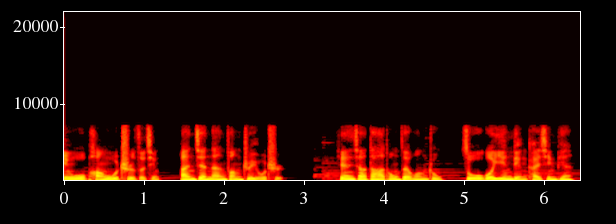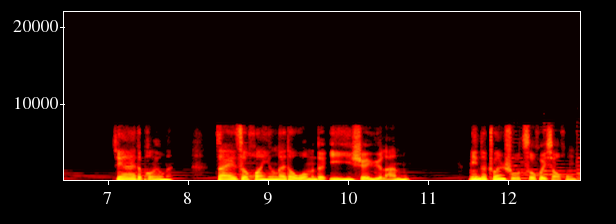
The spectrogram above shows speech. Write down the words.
心无旁骛赤子情，暗箭难防挚友痴。天下大同在望中，祖国引领开新篇。亲爱的朋友们，再次欢迎来到我们的一一学语栏目，您的专属词汇小红读。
